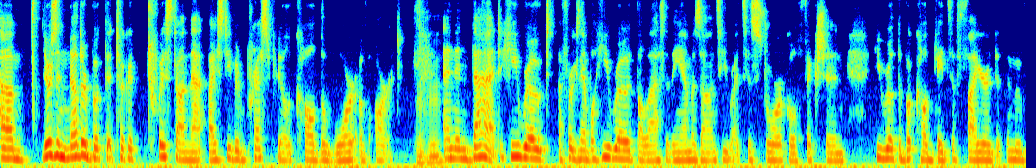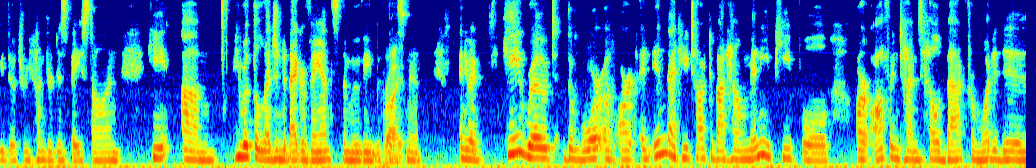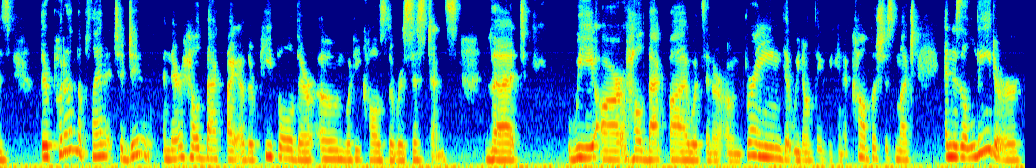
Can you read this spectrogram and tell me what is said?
um, there's another book that took a twist on that by Steven Pressfield called The War of Art. Mm-hmm. And in that, he wrote, for example, he wrote The Last of the Amazons. He writes historical fiction. He wrote the book called Gates of Fire that the movie The 300 is based on. He um, he wrote The Legend of Bagger Vance, the movie with right. Will Smith. Anyway, he wrote The War of Art. And in that, he talked about how many people are oftentimes held back from what it is they're put on the planet to do and they're held back by other people their own what he calls the resistance that we are held back by what's in our own brain that we don't think we can accomplish as much. And as a leader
